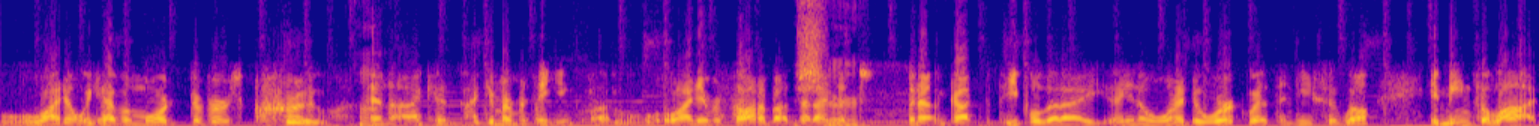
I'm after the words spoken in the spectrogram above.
"Why don't we have a more diverse crew?" And I can I can remember thinking, uh, "Well, I never thought about that. I just went out and got the people that I you know wanted to work with." And he said, "Well, it means a lot,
